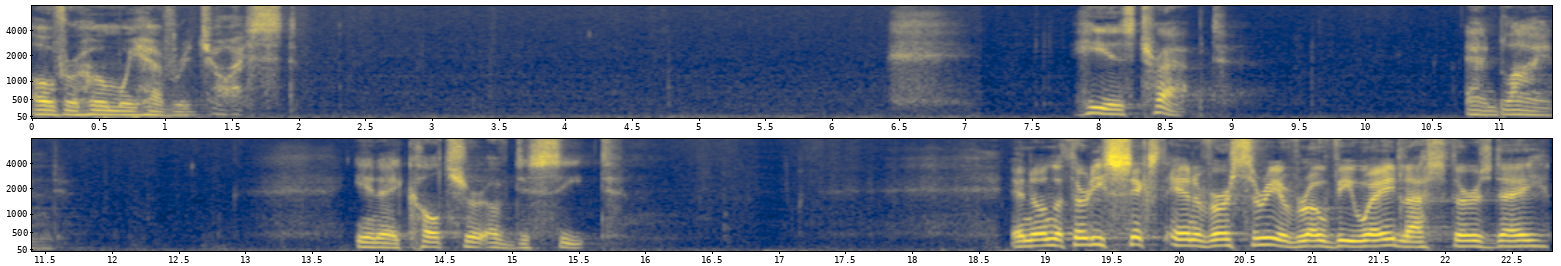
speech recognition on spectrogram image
over whom we have rejoiced. He is trapped and blind in a culture of deceit. And on the 36th anniversary of Roe v. Wade last Thursday,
